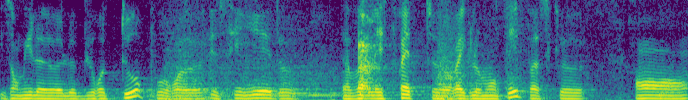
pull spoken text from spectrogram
ils ont mis le, bureau de tour pour euh, essayer d'avoir les frettes euh, réglementées parce que en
